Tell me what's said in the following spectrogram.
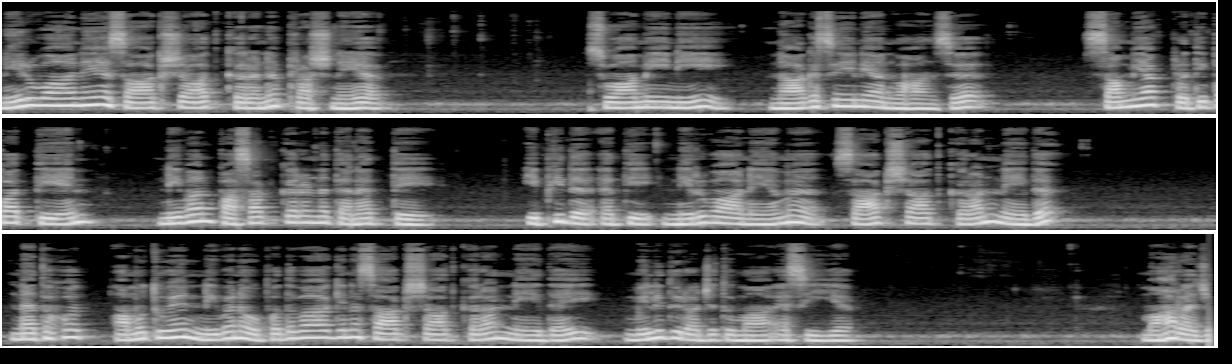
නිර්වාණය සාක්ෂාත් කරන ප්‍රශ්නය ස්වාමීනි නාගසේනයන් වහන්ස සම්‍යක් ප්‍රතිපත්තියෙන් නිවන් පසක් කරන තැනැත්තේ ඉපිද ඇති නිර්වාණයම සාක්ෂාත් කරන්නේද නැතහොත් අමුතුවෙන් නිවන උපදවාගෙන සාක්ෂාත් කරන්නේදයි මිලිඳු රජතුමා ඇසීය. මහරජ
